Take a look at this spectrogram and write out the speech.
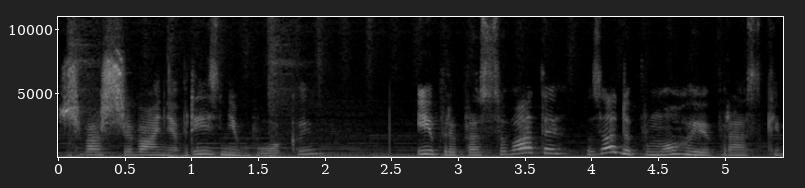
шва зшивання в різні боки і припрасувати за допомогою праски.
